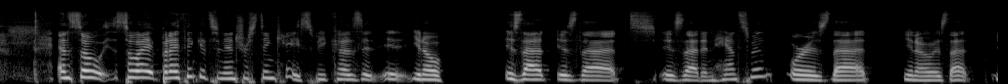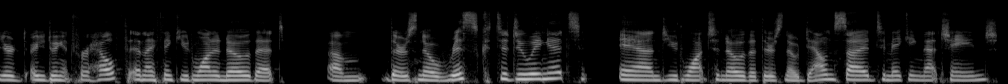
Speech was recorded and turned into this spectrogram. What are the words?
and so so I but I think it's an interesting case because it, it you know is that is that is that enhancement or is that you know is that you're are you doing it for health? And i think you'd want to know that um, there's no risk to doing it and you'd want to know that there's no downside to making that change.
